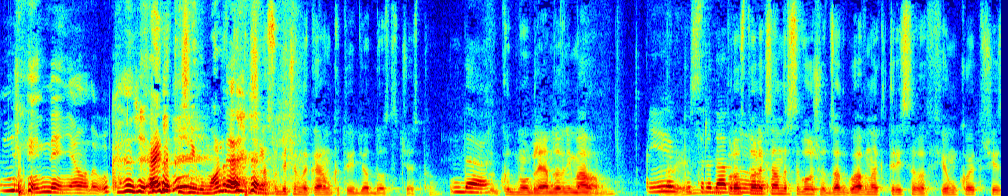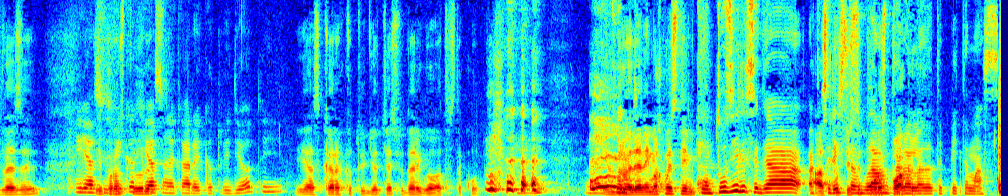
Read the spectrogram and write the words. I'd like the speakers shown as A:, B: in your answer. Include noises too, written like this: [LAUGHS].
A: [LAUGHS] Не, не, няма да го кажа.
B: Хайде, кажи го, моля [LAUGHS] да.
C: Аз обичам да карам като идиот доста често.
A: Да.
C: Но гледам да внимавам.
A: И
C: Нали?
A: по средата
C: просто. Александър се водеше отзад, главна актриса във филм, който ще излезе.
D: И аз
C: И
D: си
C: просто-
D: виках, и аз се не карай като идиот и...
C: И аз карах като идиот, тя си удари главата в стъклото. [LAUGHS] И на другия ден имахме снимки.
B: Контузи ли сега актриса в главната роля да те питам аз?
